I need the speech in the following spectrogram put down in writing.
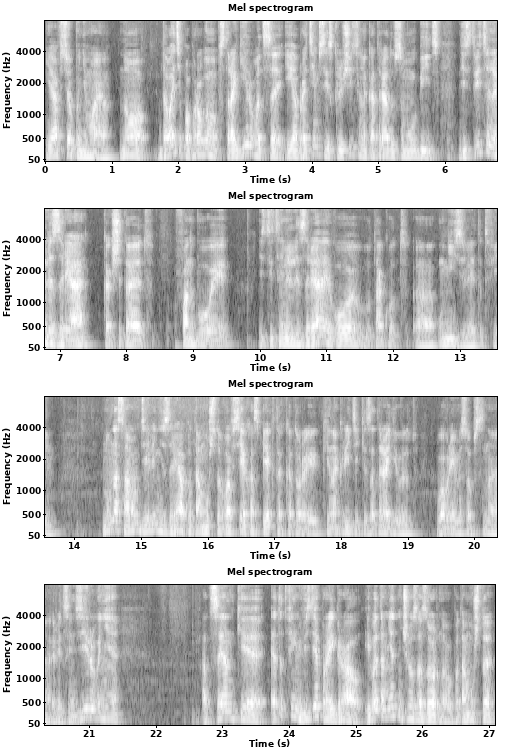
Я все понимаю, но давайте попробуем абстрагироваться и обратимся исключительно к отряду самоубийц. Действительно ли зря, как считают фанбои, действительно ли зря его вот так вот э, унизили, этот фильм? Ну, на самом деле не зря, потому что во всех аспектах, которые кинокритики затрагивают во время, собственно, рецензирования, оценки. Этот фильм везде проиграл, и в этом нет ничего зазорного, потому что,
